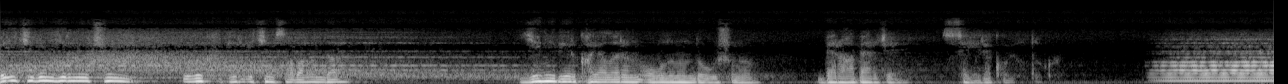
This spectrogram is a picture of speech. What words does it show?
Ve 2023'ün ılık bir Ekim sabahında yeni bir kayaların oğlunun doğuşunu beraberce seyre koyulduk. Müzik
